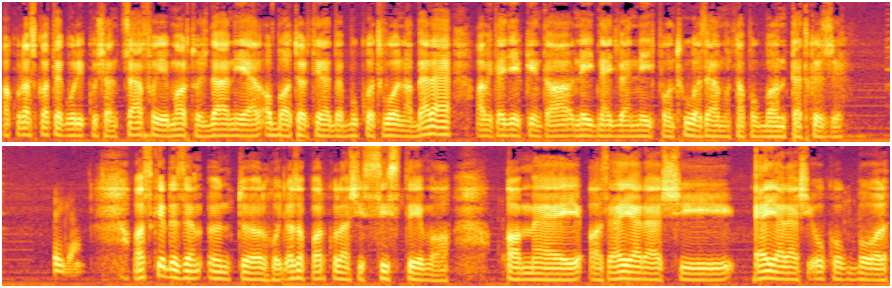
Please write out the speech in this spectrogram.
akkor az kategorikusan cáfolja, hogy Martos Dániel abba a történetbe bukott volna bele, amit egyébként a 444.hu az elmúlt napokban tett közé. Igen. Azt kérdezem öntől, hogy az a parkolási szisztéma, amely az eljárási, eljárási okokból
